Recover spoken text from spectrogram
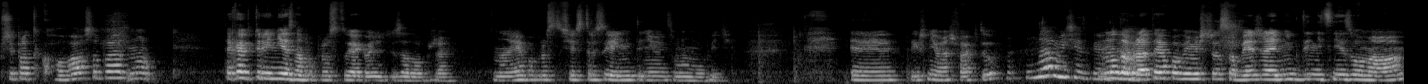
przypadkowa osoba, no taka, której nie znam po prostu jakoś za dobrze. No ja po prostu się stresuję i nigdy nie wiem, co mam mówić. E, ty już nie masz faktu? No mi się zgadza. No dobra, to ja powiem jeszcze o sobie, że nigdy nic nie złamałam.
